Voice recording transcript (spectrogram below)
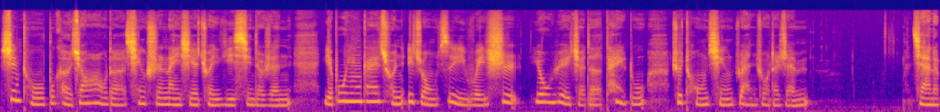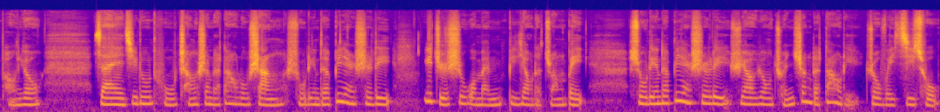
信徒不可骄傲的轻视那些存疑心的人，也不应该存一种自以为是优越者的态度去同情软弱的人。亲爱的朋友。在基督徒成圣的道路上，属灵的辨识力一直是我们必要的装备。属灵的辨识力需要用纯正的道理作为基础，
